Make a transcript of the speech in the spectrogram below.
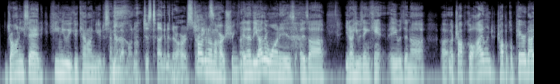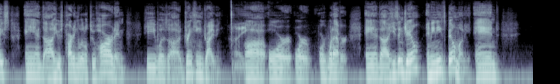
Johnny said he knew he could count on you to send him that money Just tugging at their heartstrings. tugging on the heartstrings. And then the other one is is uh, you know, he was in can he was in a, a, a tropical island, tropical paradise, and uh, he was partying a little too hard, and he was uh, drinking and driving. Uh, or or or whatever. And uh, he's in jail, and he needs bail money, and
